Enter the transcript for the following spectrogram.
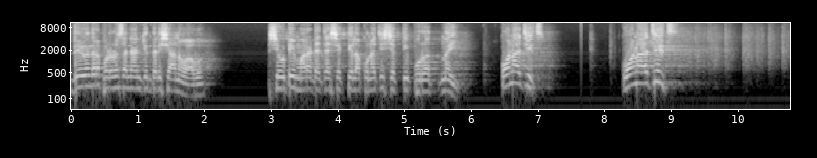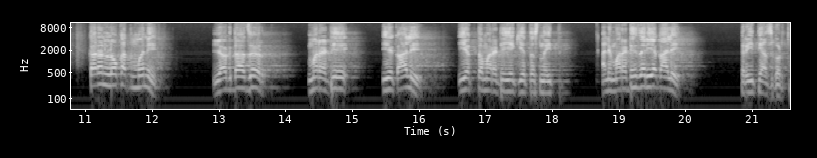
देवेंद्र फडणवीसांनी आणखीन तरी शान व्हावं. शेवटी मराठ्याच्या शक्तीला कोणाची शक्ती पुरत नाही. कोणाचीच. कोणाचीच. कारण लोकात म्हणे एकदा जर मराठी एक आले एक तर मराठी एक येतच नाहीत. आणि मराठी जर एक आले तर इतिहास घडतो.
